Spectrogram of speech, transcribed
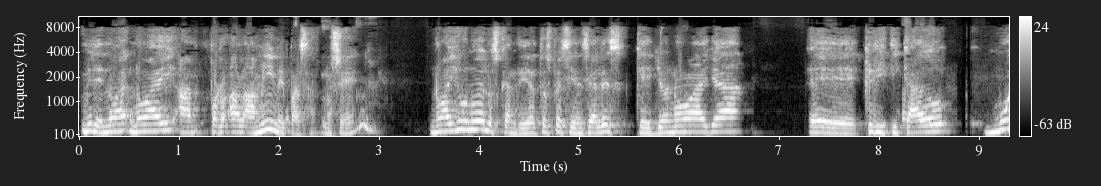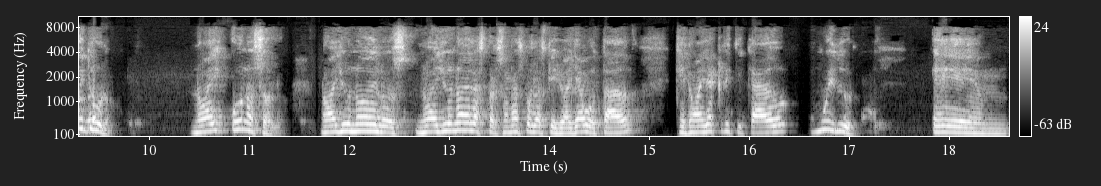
mire, no, no hay, a, mí me pasa, no sé, no hay uno de los candidatos presidenciales que yo no haya eh, criticado muy duro. No hay uno solo. No hay uno de los, no hay una de las personas por las que yo haya votado que no haya criticado muy duro. Eh,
